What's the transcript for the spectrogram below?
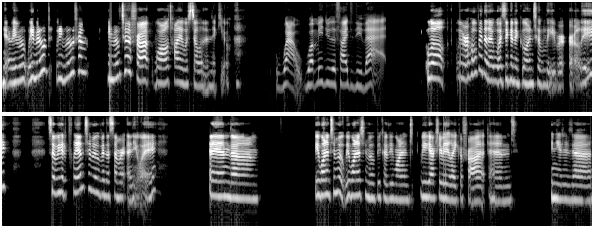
Yeah, we moved. We moved. We moved from. We moved to Efrat while Talia was still in the NICU. Wow. What made you decide to do that? Well, we were hoping that I wasn't going to go into labor early, so we had planned to move in the summer anyway, and um, we wanted to move. We wanted to move because we wanted. We actually really like Efrat, and we needed. Uh,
